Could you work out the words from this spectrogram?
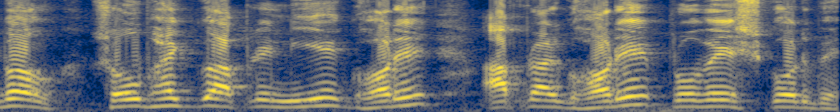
এবং সৌভাগ্য আপনি নিয়ে ঘরে, আপনার ঘরে প্রবেশ করবে।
